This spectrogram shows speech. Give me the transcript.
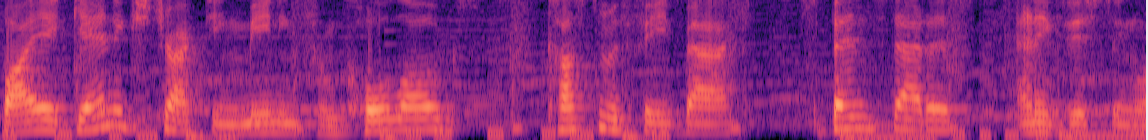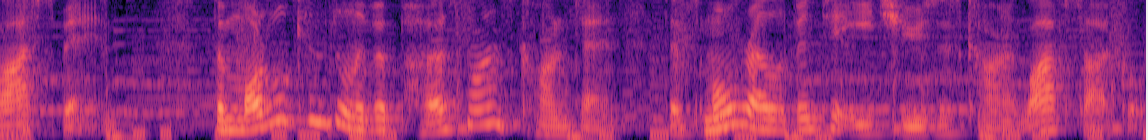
By again extracting meaning from call logs, customer feedback, spend status, and existing lifespan, the model can deliver personalized content that's more relevant to each user's current life cycle.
